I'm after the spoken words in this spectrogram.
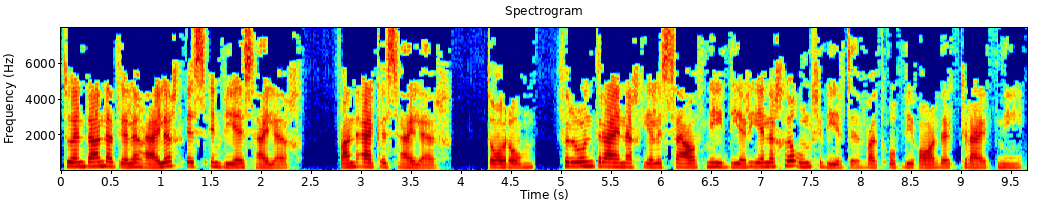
toon dan dat jylle heilig is en wie is heilig, want ek is heilig. Daarom, verontreinig jylle self nie dier enige ongedierte wat op die aarde kruip nie.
